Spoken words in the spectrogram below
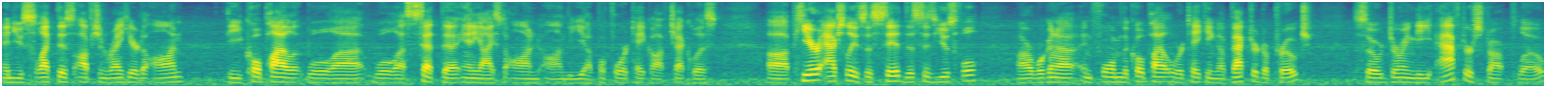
and you select this option right here to on, the co-pilot will uh, will set the anti-ice to on on the before takeoff checklist. here actually is the SID. This is useful. Uh, we're going to inform the co-pilot we're taking a vectored approach. So during the after start flow,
